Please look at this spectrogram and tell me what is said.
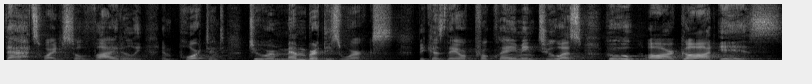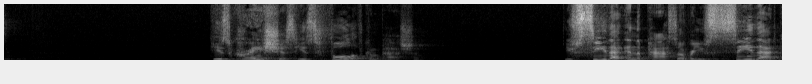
That's why it is so vitally important to remember these works, because they are proclaiming to us who our God is. He is gracious, He is full of compassion. You see that in the Passover. You see that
